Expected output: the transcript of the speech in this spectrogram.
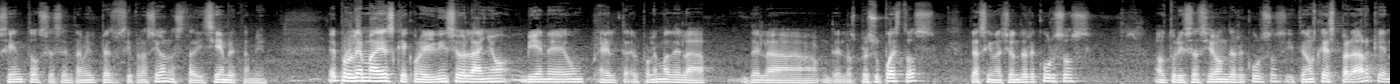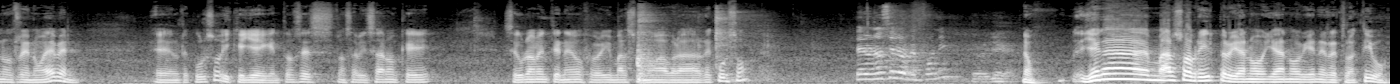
160 mil pesos cifración hasta diciembre también. El problema es que con el inicio del año viene el, problema de, la, de, la, de los presupuestos, de asignación de recursos, autorización de recursos y tenemos que esperar que nos renueven el recurso y que llegue. Entonces nos avisaron que seguramente en enero, febrero y marzo no habrá recurso ¿Pero no se lo reponen? Pero llega. No, llega en marzo, abril, pero ya no, ya no viene retroactivo.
